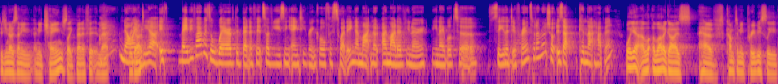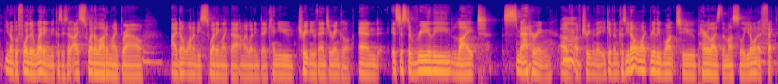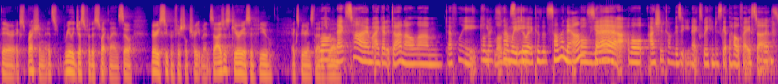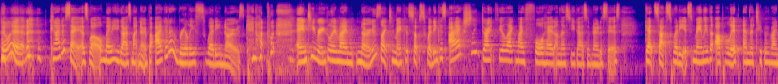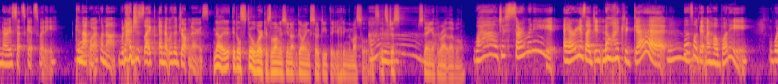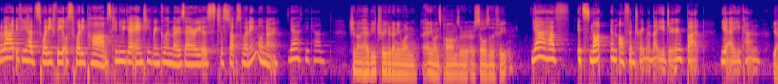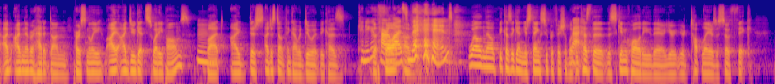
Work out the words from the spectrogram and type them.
Did you notice any any change, like benefit in that? I have no regard? idea. If maybe if I was aware of the benefits of using anti-wrinkle for sweating, I might not I might have, you know, been able to see the mm-hmm. difference, but I'm not sure. Is that can that happen? Well, yeah, a, a lot of guys have come to me previously, you know, before their wedding because they said, I sweat a lot in my brow. Mm. I don't want to be sweating like that on my wedding day. Can you treat me with anti wrinkle? And it's just a really light smattering of, hmm. of treatment that you give them because you don't want, really want to paralyze the muscle. You don't want to affect their expression. It's really just for the sweat glands. So, very superficial treatment. So, I was just curious if you experienced that Well, as well. next time I get it done, I'll um definitely Well, keep next log time and we see. do it because it's summer now. Well, so yeah. Well, I should come visit you next week and just get the whole face done. Let's do it. Can I just say as well, maybe you guys might know, but I get a really sweaty nose. Can I put anti wrinkle in my nose, like to make it stop sweating? Because I actually don't feel like my forehead, unless you guys have noticed this, gets that sweaty. It's mainly the upper lip and the tip of my nose that gets sweaty. Can that work or not? Would I just like end up with a drop nose? No, it, it'll still work as long as you're not going so deep that you're hitting the muscle. It's, it's just staying at the right level. Wow, just so many areas I didn't know I could get. Mm. That's I'll get my whole body. What about if you had sweaty feet or sweaty palms? Can you get anti wrinkle in those areas to stop sweating or no? yeah, you can. Shania, have you treated anyone anyone's palms or, or soles of the feet? Yeah, I have. It's not an often treatment that you do, but yeah, you can. Yeah, I've, I've never had it done personally. I, I do get sweaty palms, Mm. but I just I just don't think I would do it because Can you get paralyzed in the hand? well no because again you're staying superficial, but Right. because the the skin quality there your your top layers are so thick,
